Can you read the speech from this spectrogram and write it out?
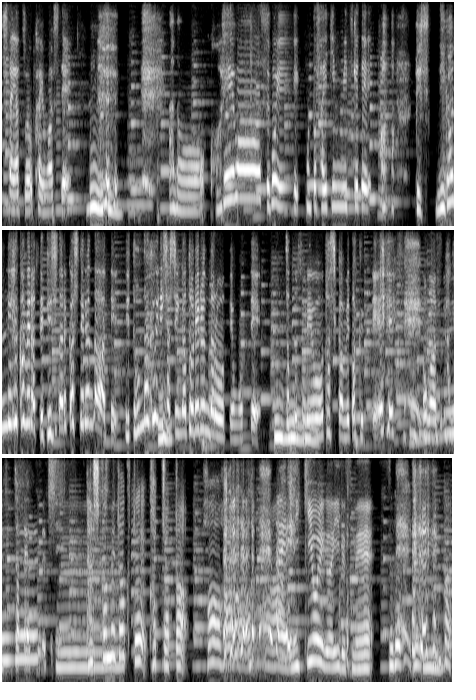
したやつを買いまして、うんうん あの、これはすごい、ほんと最近見つけて、あ、デジ二眼レフカメラってデジタル化してるんだって、え、どんな風に写真が撮れるんだろうって思って、うんちょっとそれを確かめたくって、思わず買っちゃったやつですね。うん確かめたくて買っちゃった。はあはあははい 勢いがいいですね。あ。すごい。なんか、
